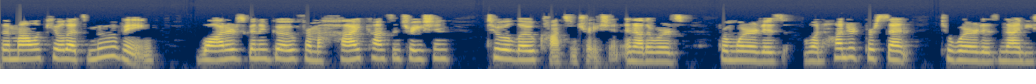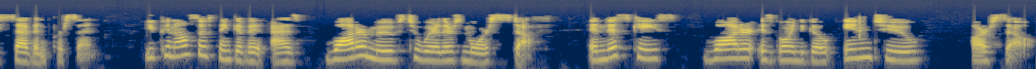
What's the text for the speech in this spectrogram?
the molecule that's moving, water is going to go from a high concentration to a low concentration. In other words, from where it is 100% to where it is 97%. You can also think of it as water moves to where there's more stuff. In this case, water is going to go into our cell.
